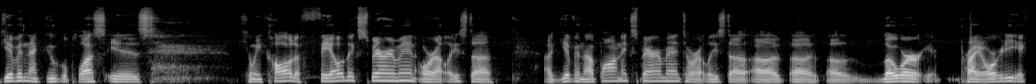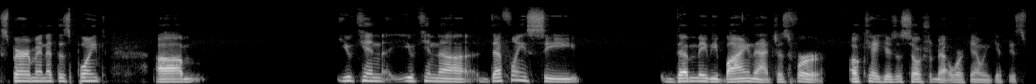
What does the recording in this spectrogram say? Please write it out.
given that Google Plus is, can we call it a failed experiment or at least a a given up on experiment or at least a, a, a, a lower priority experiment at this point, um, you can you can uh, definitely see them maybe buying that just for okay, here's a social network and we get these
